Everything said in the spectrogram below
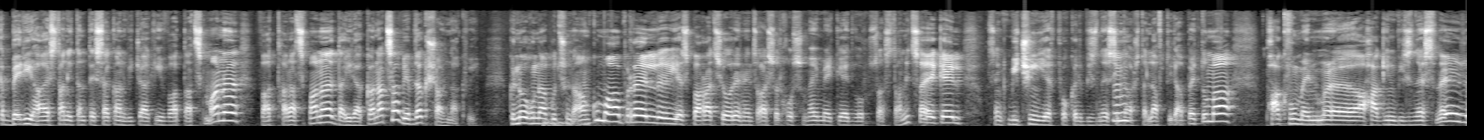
կբերի Հայաստանի տնտեսական վիճակի վատացմանը, վատթարացմանը, դա իրականացավ եւ դա կշարունակվի գնողունակությունը անկում ապրել, ես բառացիորեն հենց այսօր խոսում եմ մեկի հետ, որ Ռուսաստանից է եկել, ասենք միջին եւ փոքր բիզնեսի դաշտը լավ տիրապետում է, փակվում են ահագին բիզնեսներ,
